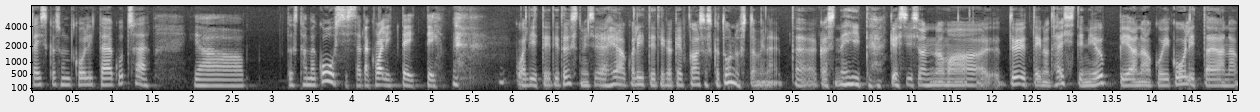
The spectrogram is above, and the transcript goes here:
täiskasvanud koolitaja kutse ja tõstame koos siis seda kvaliteeti. Kvaliteedi tõstmise ja hea kvaliteediga käib kaasas ka tunnustamine, et äh, kas neid, kes siis on oma tööd teinud hästi nii õppijana kui koolitajana,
